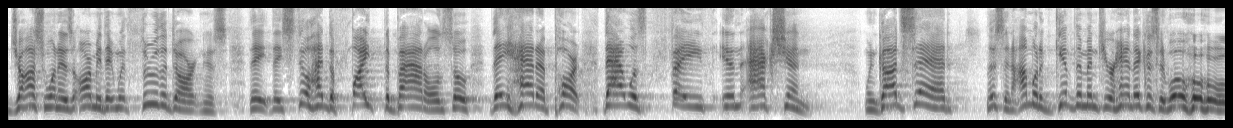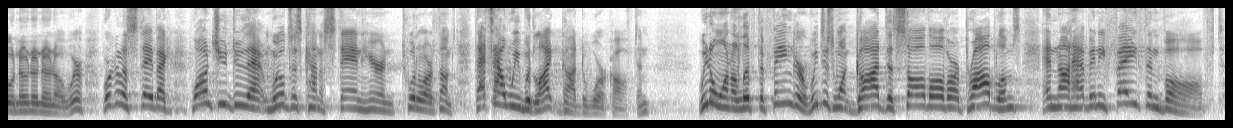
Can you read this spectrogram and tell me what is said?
Joshua and his army, they went through the darkness. They, they still had to fight the battle. And so they had a part. That was faith in action. When God said, Listen, I'm going to give them into your hand, they could have said, Whoa, whoa, whoa, no, no, no, no. We're, we're going to stay back. Why don't you do that? And we'll just kind of stand here and twiddle our thumbs. That's how we would like God to work often. We don't want to lift a finger. We just want God to solve all of our problems and not have any faith involved.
